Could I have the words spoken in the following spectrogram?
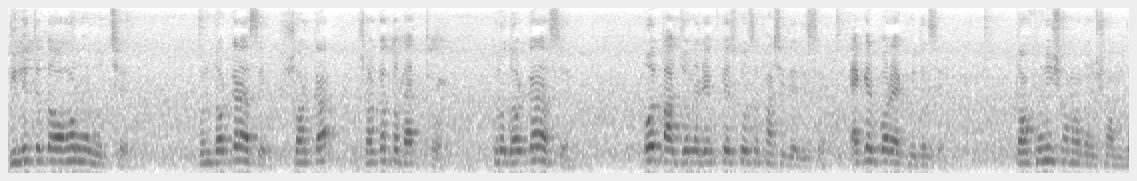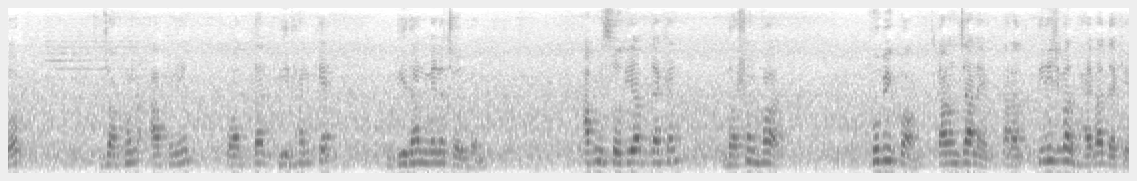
দিল্লিতে তো অহরহর হচ্ছে। কোন দরকার আছে? সরকার? সরকার তো ব্যর্থ। কোনো দরকার আছে? ওই পাঁচজনের রেপ কেস করছে, ফাঁসি দিয়ে দিছে। একের পর এক হইতেছে। তখনই সমাধান সম্ভব যখন আপনি পদ্মার বিধানকে, বিধান মেনে চলবেন। আপনি সৌদি আরব দেখেন, দর্শন হয় খুবই কম। কারণ জানে, তারা তিরিশ বার ভাইবা দেখে,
